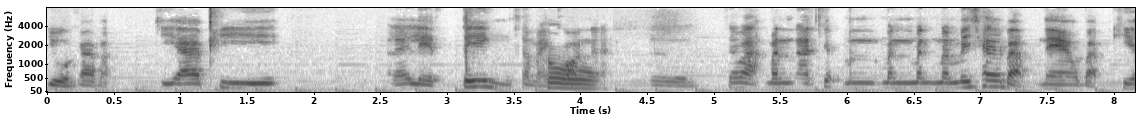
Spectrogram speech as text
อยู่กับแบบ GRP อะไรเรตติ้งสมัยก่อนนะเออใช่ป่ะมันอาจจะมันมันมันมันไม่ใช่แบบแนวแบบครีเอ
